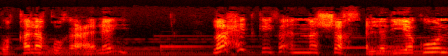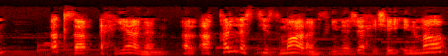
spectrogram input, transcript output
وقلقك عليه. لاحظ كيف أن الشخص الذي يكون أكثر أحيانا الأقل استثمارا في نجاح شيء ما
